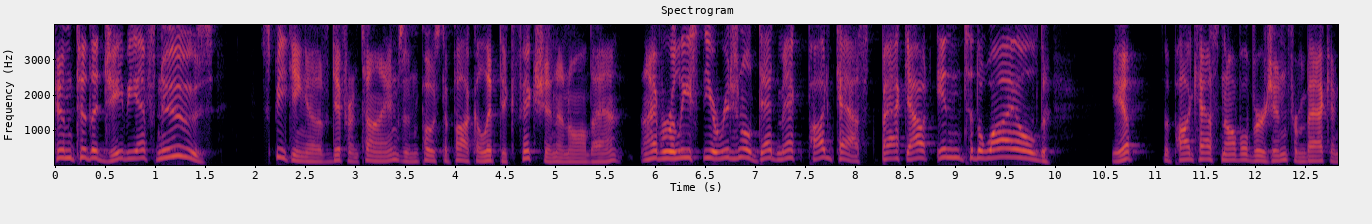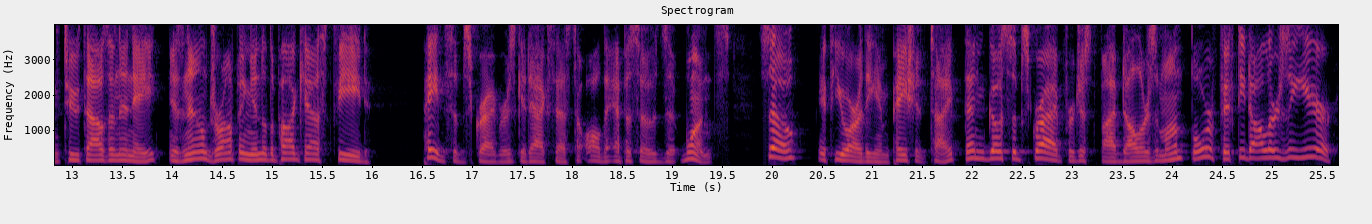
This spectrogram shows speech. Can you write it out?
Welcome to the JBF News. Speaking of different times and post apocalyptic fiction and all that, I've released the original Dead Mech podcast back out into the wild. Yep, the podcast novel version from back in 2008 is now dropping into the podcast feed. Paid subscribers get access to all the episodes at once. So, if you are the impatient type, then go subscribe for just $5 a month or $50 a year.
